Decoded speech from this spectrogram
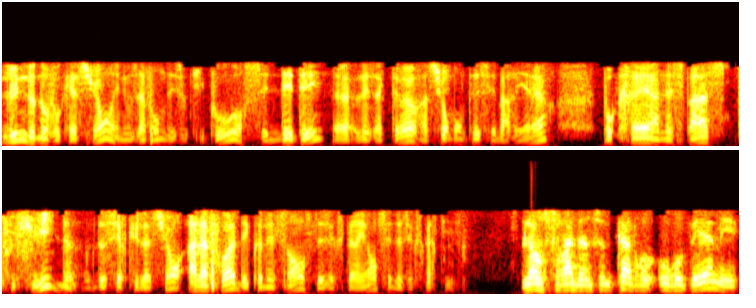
L'une de nos vocations, et nous avons des outils pour, c'est d'aider les acteurs à surmonter ces barrières pour créer un espace plus fluide de circulation à la fois des connaissances, des expériences et des expertises. Là, on sera dans un cadre européen, mais,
